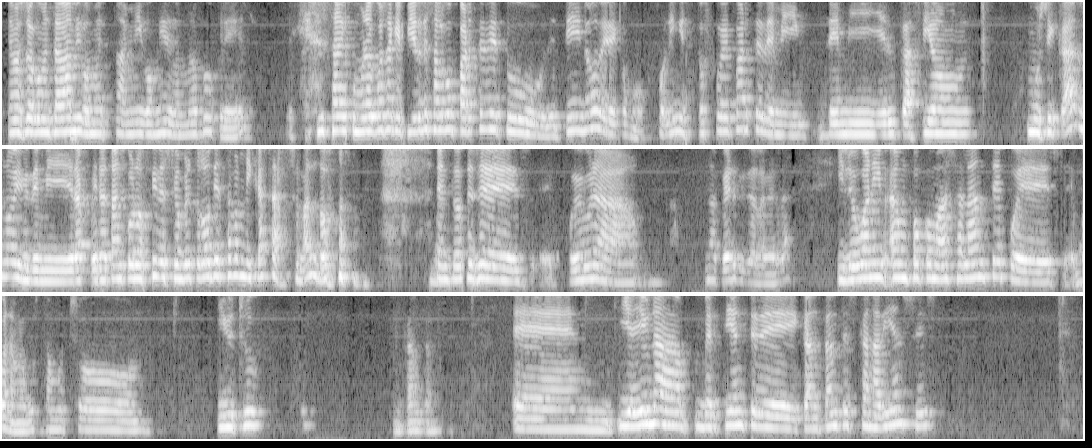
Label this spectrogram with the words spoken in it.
Además, lo comentaba amigos, amigos míos, no lo puedo creer. ¿sabes? Como una cosa que pierdes algo parte de tu, de ti, ¿no? De como, jolín, esto fue parte de mi, de mi educación musical, ¿no? Y de mi, era, era tan conocido, ese hombre todos los días estaba en mi casa sonando. Entonces fue una, una pérdida, la verdad. Y luego un poco más adelante, pues, bueno, me gusta mucho YouTube. Me encanta. Eh, y hay una vertiente de cantantes canadienses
